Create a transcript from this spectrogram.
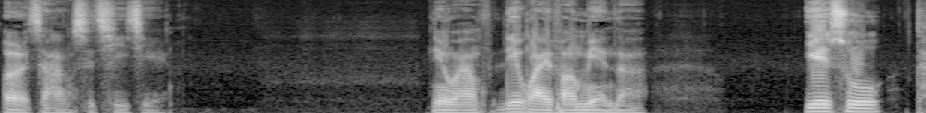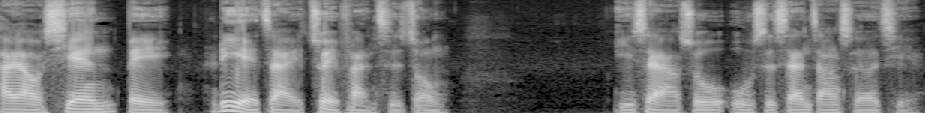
二章十七节。另外，另外一方面呢，耶稣他要先被列在罪犯之中。以赛亚书五十三章十二节，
